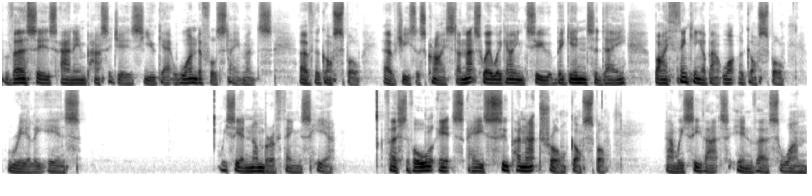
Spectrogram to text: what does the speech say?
verses and in passages you get wonderful statements of the gospel of Jesus Christ. And that's where we're going to begin today by thinking about what the gospel really is we see a number of things here. First of all, it's a supernatural gospel, and we see that in verse 1.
